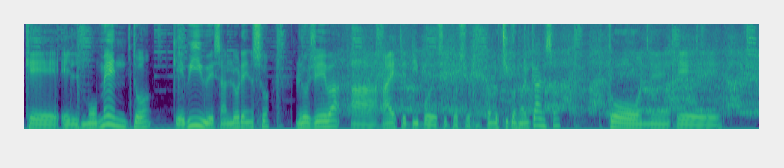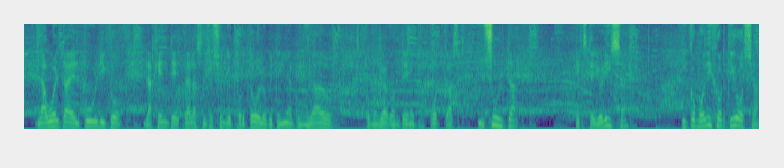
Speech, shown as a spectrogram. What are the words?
que el momento que vive San Lorenzo lo lleva a, este tipo de situaciones. Con los chicos no alcanza, con eh, eh, la vuelta del público, la gente da la sensación que por todo lo que tenía acumulado, como ya conté en otros podcasts, insulta, exterioriza. Y como dijo Ortigosa,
